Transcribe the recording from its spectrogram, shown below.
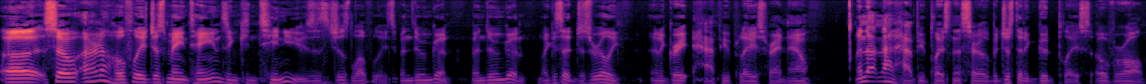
Uh, so I don't know. Hopefully, it just maintains and continues. It's just lovely. It's been doing good. Been doing good. Like I said, just really in a great happy place right now, and not not happy place necessarily, but just in a good place overall.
